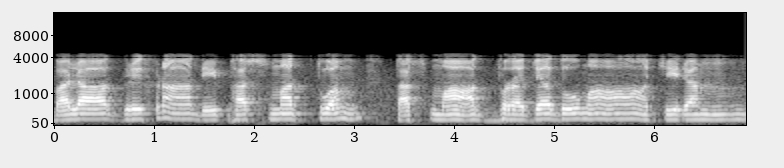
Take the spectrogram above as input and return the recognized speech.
बलाद्गृह्णादिभस्मत्वं तस्माद्व्रजदुमाचिरम्।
